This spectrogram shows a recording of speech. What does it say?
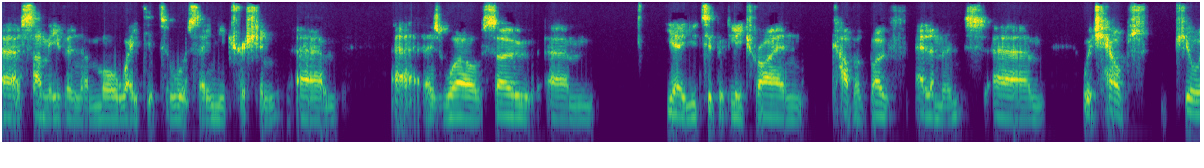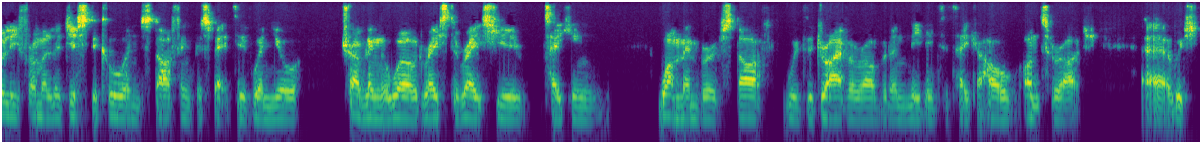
Uh, some even are more weighted towards, say, nutrition. Um, uh, as well. So um, yeah, you typically try and cover both elements, um, which helps purely from a logistical and staffing perspective. When you're traveling the world race to race, you're taking one member of staff with the driver rather than needing to take a whole entourage, uh, which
